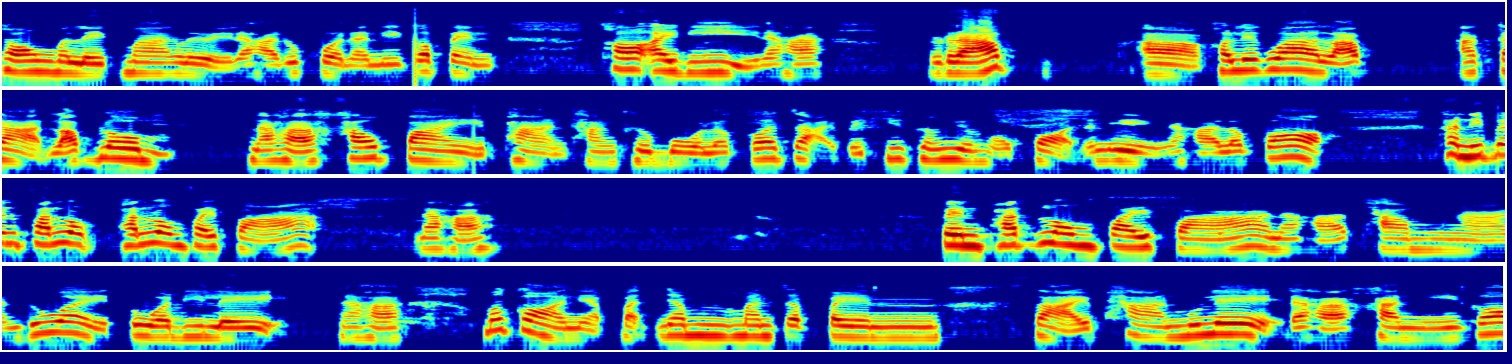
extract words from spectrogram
ช่องมันเล็กมากเลยนะคะ ทุกคนอันนี้ก็เป็นท่อ ID นะคะ รับเขาเรียกว่ารับอากาศรับลมนะคะ เข้าไปผ่านทางเทอร์โบ แล้วก็จ่ายไปที่เครื่องยนต์ของฟอร์ดนั่นเองนะคะ แล้วก็คันนี้เป็นพัดลมพัดลมไฟฟ้านะคะ เป็นพัดลมไฟฟ้านะคะทำงานด้วยตัวดีเลย์นะคะ เมื่อก่อนเนี่ยปะยังมันจะเป็นสายพานมูเล่นะคะคันนี้ก็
